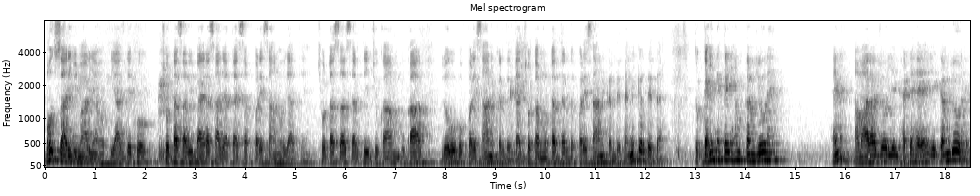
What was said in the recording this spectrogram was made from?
बहुत सारी बीमारियाँ होती है। आज देखो, छोटा सा भी वायरस आ जाता है, सब परेशान हो जाते हैं। छोटा सा सर्दी, जुकाम, बुखार लोगों को परेशान कर देता है छोटा मोटा दर्द परेशान कर देता नहीं कर देता तो कहीं ना कहीं हम कमज़ोर हैं, है ना? हमारा जो ये घट है, ये कमज़ोर है।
